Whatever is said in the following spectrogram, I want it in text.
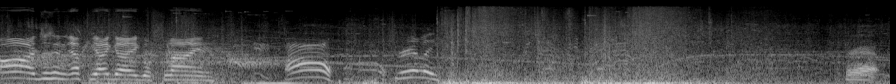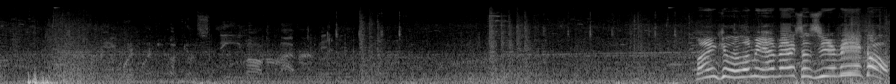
Oh, just an FBI guy go flying. Oh, really? Crap. Mind Killer, let me have access to your vehicle!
